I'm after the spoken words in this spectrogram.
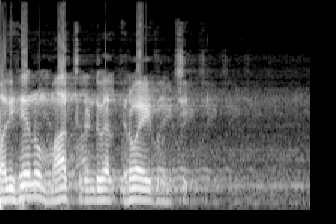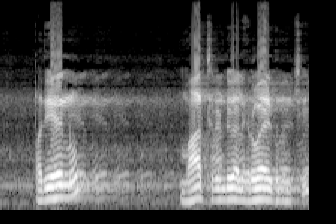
పదిహేను మార్చ్ రెండు వేల ఇరవై ఐదు నుంచి. పదిహేను మార్చ్ రెండు వేల ఇరవై ఐదు నుంచి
